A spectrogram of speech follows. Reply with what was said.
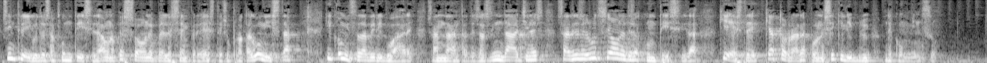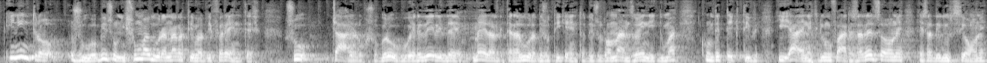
si intriga di questa contestica da una persona, belle sempre este su protagonista, che comincia ad averiguare, s'andanta della indagine, sa risoluzione della contestica, chieste che a tornare a ponersi equilibrio de cominzo. In intro suo bisogna su madura narrativa differente, su giallo, su grupo, erederi de mera letteratura de sottichento, de su romanzo Enigma, con detective i anni triunfare sa ragione e sa deduzione,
